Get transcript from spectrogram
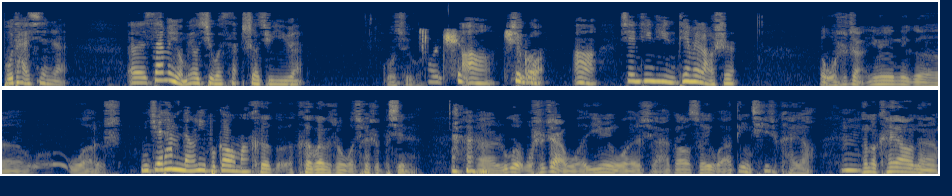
不太信任。呃，三位有没有去过三社区医院？我去过，我去啊，去过啊。先听听天伟老师。我是这样，因为那个我是你觉得他们能力不够吗？客客观的说，我确实不信任。呃，如果我是这样，我因为我血压高，所以我要定期去开药。嗯，那么开药呢，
